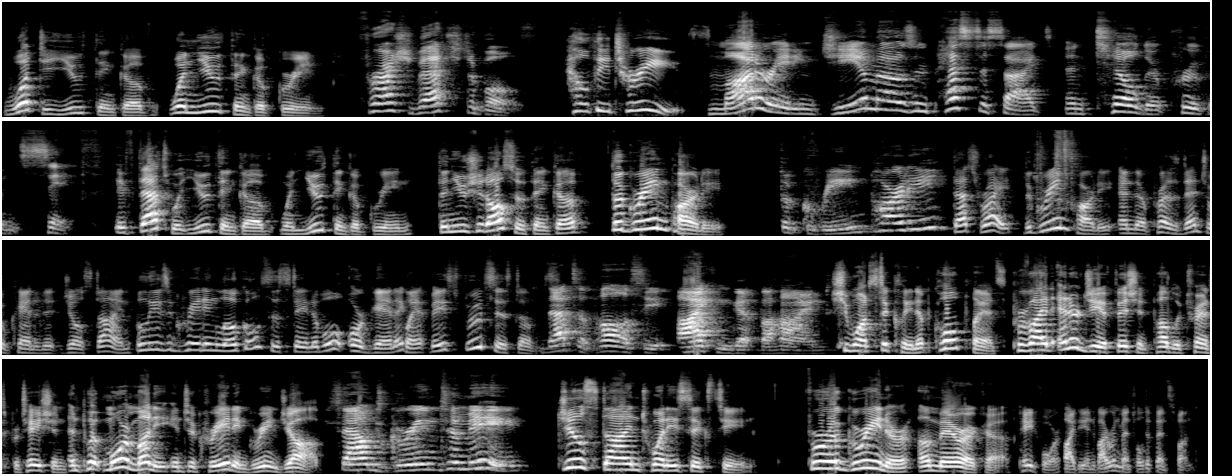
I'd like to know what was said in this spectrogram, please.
What do you think of when you think of green? Fresh vegetables. Healthy trees. Moderating GMOs and pesticides until they're proven safe. If that's what you think of when you think of green, then you should also think of the Green Party. The Green Party? That's right, the Green Party and their presidential candidate Jill Stein believes in creating local, sustainable, organic, plant-based food systems. That's a policy I can get behind. She wants to clean up coal plants, provide energy-efficient public transportation, and put more money into creating green jobs. Sounds green to me. Jill Stein 2016. For a greener America. Paid for by the Environmental Defense Fund.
